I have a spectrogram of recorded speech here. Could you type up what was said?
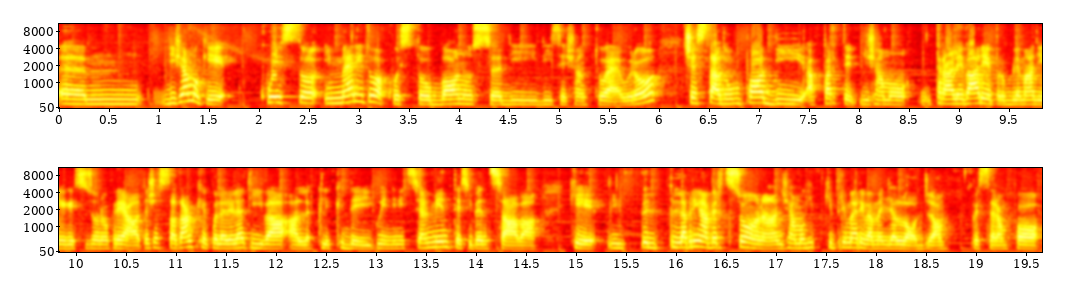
Um, diciamo che questo, in merito a questo bonus di, di, 600 euro c'è stato un po' di, a parte diciamo tra le varie problematiche che si sono create, c'è stata anche quella relativa al click day, quindi inizialmente si pensava che il, il, la prima persona, diciamo chi, chi prima arriva meglio alloggia, questa era un po'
